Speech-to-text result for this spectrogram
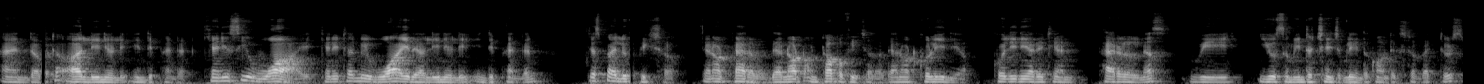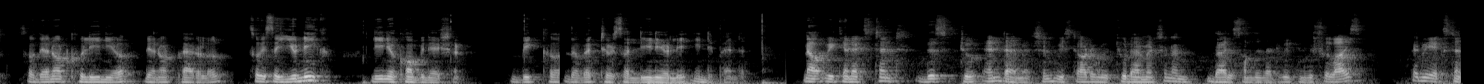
and vector are linearly independent. Can you see why? Can you tell me why they are linearly independent? Just by looking picture. They're not parallel. They're not on top of each other. They're not collinear. Collinearity and parallelness we use them interchangeably in the context of vectors. So they're not collinear, they're not parallel. So it's a unique linear combination because the vectors are linearly independent. Now we can extend this to n dimension. We started with two dimension and that is something that we can visualize. Then we extend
